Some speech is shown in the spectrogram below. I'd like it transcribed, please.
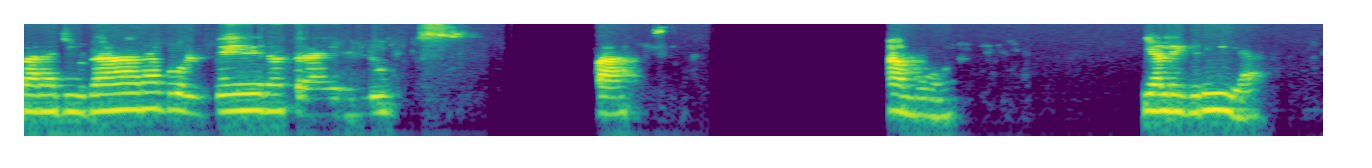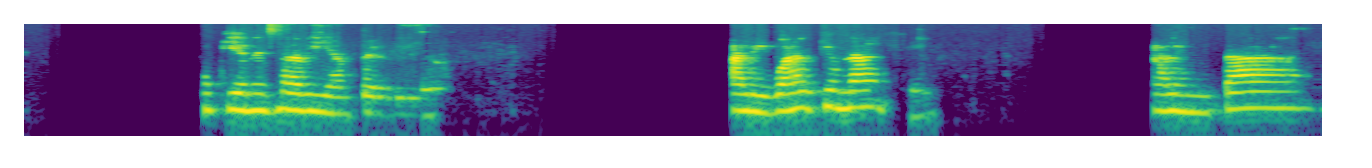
para ayudar a volver a traer luz, paz, amor y alegría a quienes la habían perdido. Al igual que un ángel, alentar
